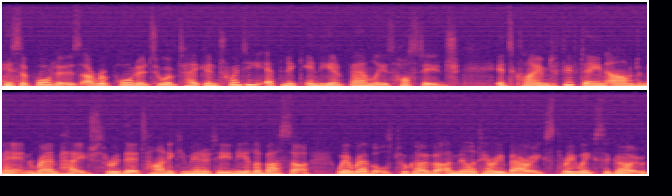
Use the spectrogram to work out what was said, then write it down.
his supporters are reported to have taken 20 ethnic Indian families hostage. It's claimed 15 armed men rampaged through their tiny community near Labasa, where rebels took over a military barracks three weeks ago.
